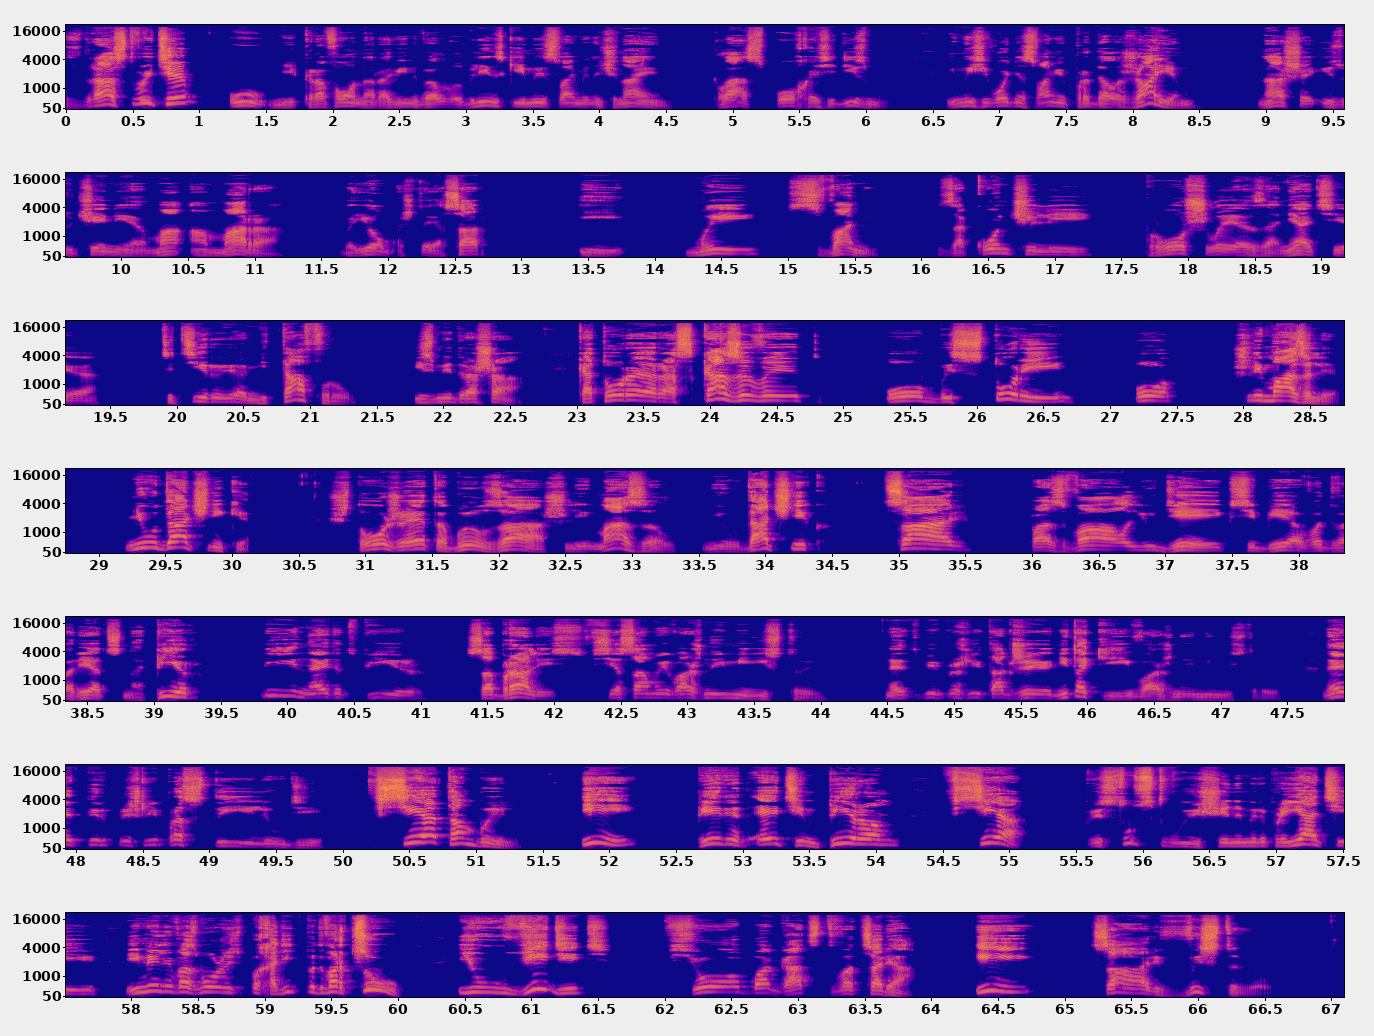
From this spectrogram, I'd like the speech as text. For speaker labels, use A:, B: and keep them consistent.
A: Здравствуйте! У микрофона Равин Велвелблинский, и мы с вами начинаем класс по хасидизму. И мы сегодня с вами продолжаем наше изучение Маамара Байом Аштеясар. И мы с вами закончили прошлое занятие, цитируя метафору из Мидраша, которая рассказывает об истории о Шлемазале, неудачнике. Что же это был за Шлемазал, неудачник? Царь позвал людей к себе во дворец на пир, и на этот пир собрались все самые важные министры. На этот пир пришли также не такие важные министры. На этот пир пришли простые люди. Все там были. И перед этим пиром все присутствующие на мероприятии имели возможность походить по дворцу и увидеть все богатство царя. И царь выставил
